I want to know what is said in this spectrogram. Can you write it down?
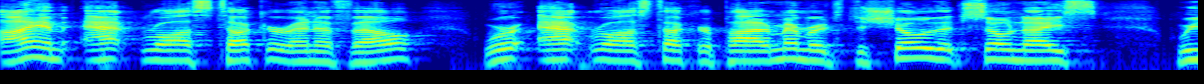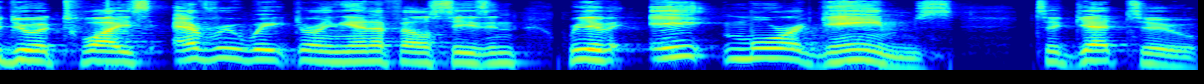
I am at Ross Tucker NFL. We're at Ross Tucker Pod. Remember, it's the show that's so nice. We do it twice every week during the NFL season. We have eight more games to get to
